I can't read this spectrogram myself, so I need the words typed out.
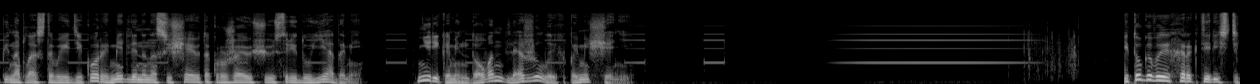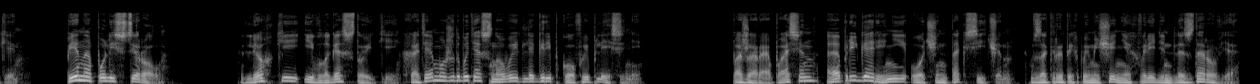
Пенопластовые декоры медленно насыщают окружающую среду ядами. Не рекомендован для жилых помещений. Итоговые характеристики. Пенополистирол. Легкий и влагостойкий, хотя может быть основой для грибков и плесени. Пожароопасен, а при горении очень токсичен. В закрытых помещениях вреден для здоровья.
